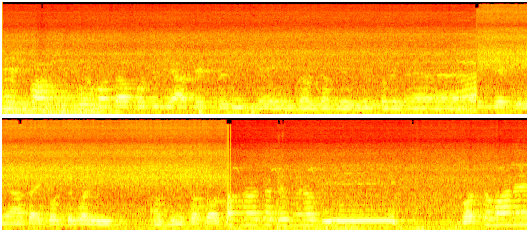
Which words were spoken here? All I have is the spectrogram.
নিষ্পাপ শিশুর মতো প্রতিটি দরজা দিয়ে বের আদায় করতে পারি আপনি সকল আপনার কাছে মিনতি। বর্তমানে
